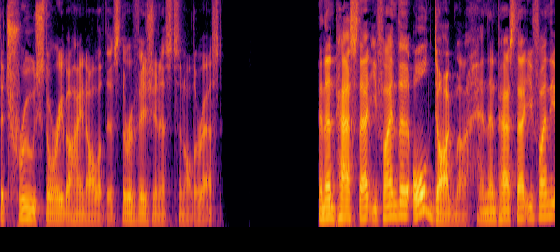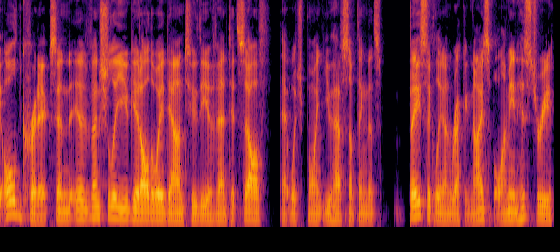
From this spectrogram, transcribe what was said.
the true story behind all of this, the revisionists and all the rest. And then past that, you find the old dogma. And then past that, you find the old critics. And eventually, you get all the way down to the event itself, at which point you have something that's basically unrecognizable. I mean, history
